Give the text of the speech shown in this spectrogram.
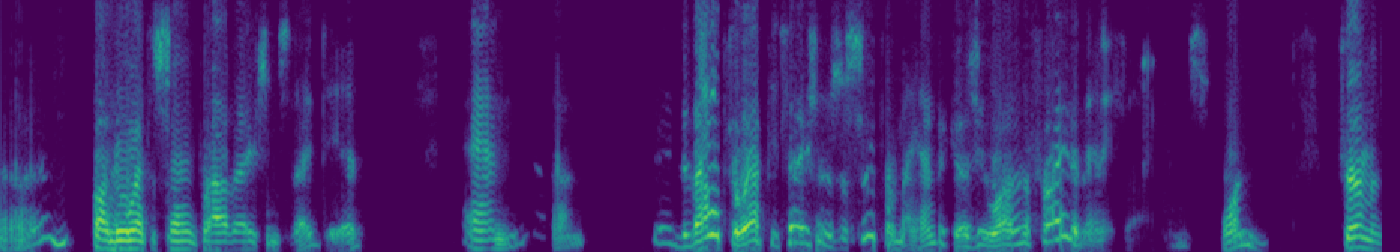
uh, underwent the same privations they did, and um, developed a reputation as a Superman because he wasn't afraid of anything. One German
